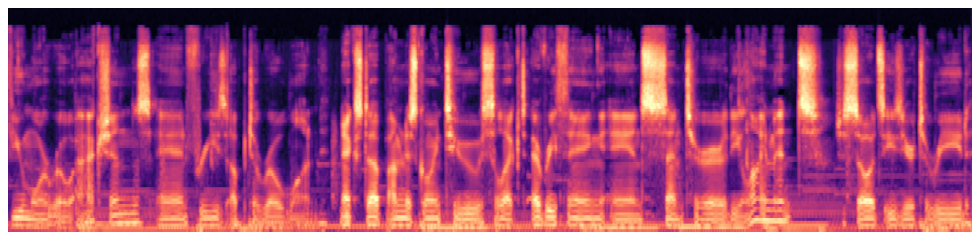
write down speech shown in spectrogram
view more row actions and freeze up to row 1. Next up I'm just going to select everything and center the alignment just so it's easier to read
